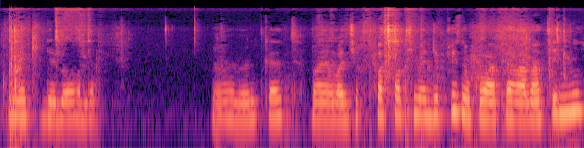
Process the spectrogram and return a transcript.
Combien qui déborde? Ouais, 24. Ouais, on va dire 3 cm de plus, donc on va faire à 20,5.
